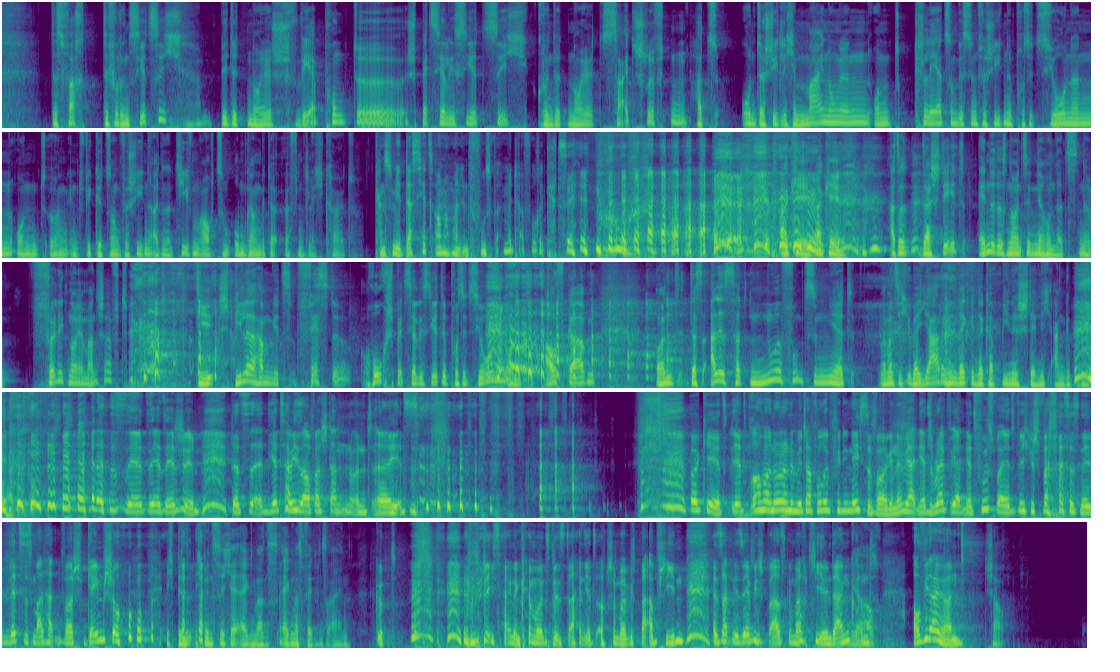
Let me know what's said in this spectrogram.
Das Fach differenziert sich, bildet neue Schwerpunkte, spezialisiert sich, gründet neue Zeitschriften, hat unterschiedliche Meinungen und klärt so ein bisschen verschiedene Positionen und äh, entwickelt so verschiedene Alternativen auch zum Umgang mit der Öffentlichkeit. Kannst du mir das jetzt auch nochmal in Fußballmetaphorik erzählen? okay, okay. Also da steht Ende des 19. Jahrhunderts eine völlig neue Mannschaft. Die Spieler haben jetzt feste, hochspezialisierte Positionen und Aufgaben. Und das alles hat nur funktioniert, wenn man sich über Jahre hinweg in der Kabine ständig angebrüllt hat. Das ist sehr, sehr, sehr schön. Das, äh, jetzt habe ich es auch verstanden und äh, jetzt. Okay, jetzt, jetzt brauchen wir nur noch eine Metaphorik für die nächste Folge. Ne? Wir hatten jetzt Rap, wir hatten jetzt Fußball, jetzt bin ich gespannt, was das letztes Mal hatten wir Game Show. Ich bin, ich bin sicher, irgendwas, irgendwas fällt uns ein. Gut. Dann würde ich sagen, dann können wir uns bis dahin jetzt auch schon mal verabschieden. Es hat mir sehr viel Spaß gemacht. Vielen Dank mir und auch. auf Wiederhören. Ciao.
